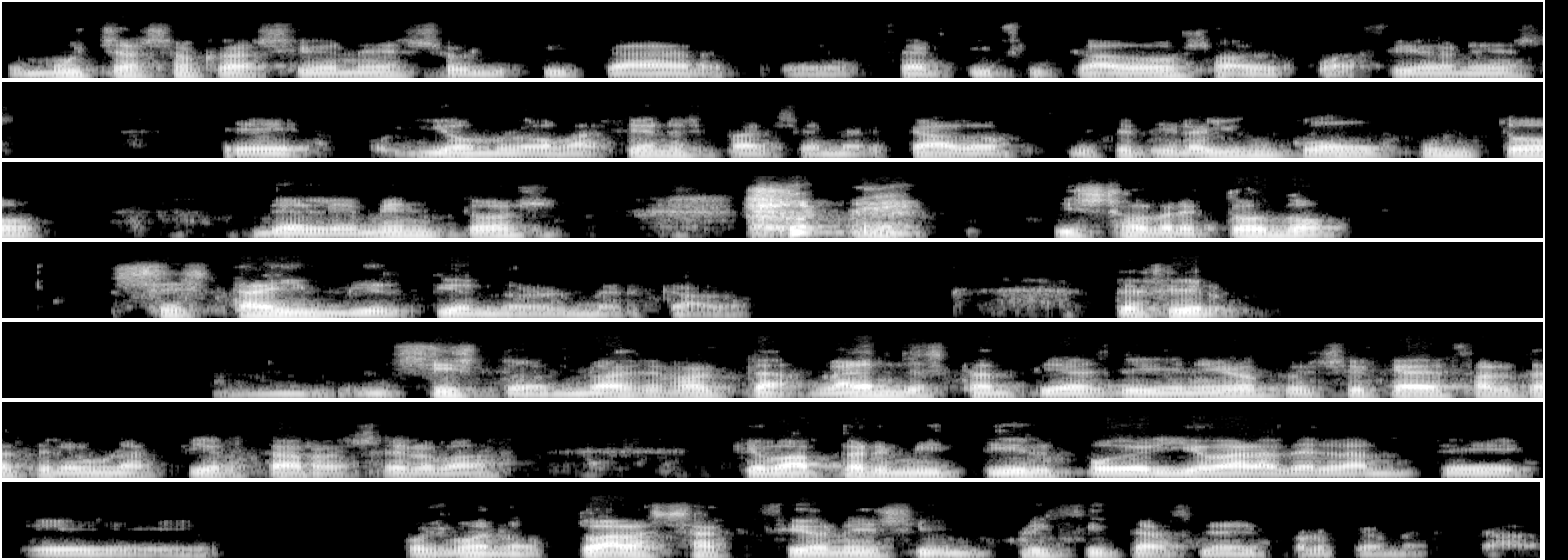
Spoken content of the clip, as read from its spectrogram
en muchas ocasiones solicitar eh, certificados o adecuaciones eh, y homologaciones para ese mercado. Es decir, hay un conjunto de elementos y sobre todo se está invirtiendo en el mercado. Es decir, insisto, no hace falta grandes cantidades de dinero, pero sí que hace falta tener una cierta reserva que va a permitir poder llevar adelante eh, pues bueno, todas las acciones implícitas en el propio mercado.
